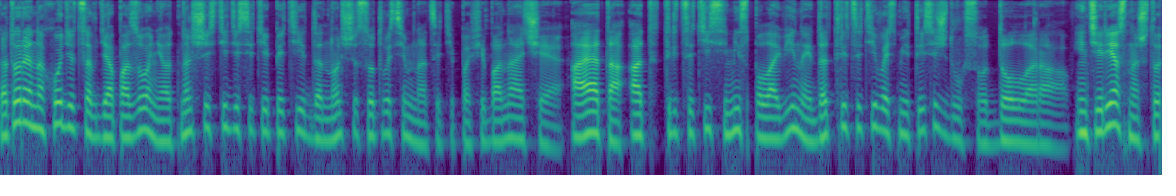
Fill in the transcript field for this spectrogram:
которая находится в диапазоне от 0,65 до 0,618 по Фибоначчи, а это от 37,5 до 38 200 долларов. Интересно, что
